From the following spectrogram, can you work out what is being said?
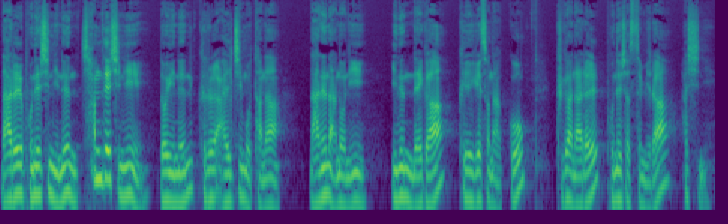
나를 보내신 이는 참되시니 너희는 그를 알지 못하나 나는 아노니 이는 내가 그에게서 났고 그가 나를 보내셨음이라 하시니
